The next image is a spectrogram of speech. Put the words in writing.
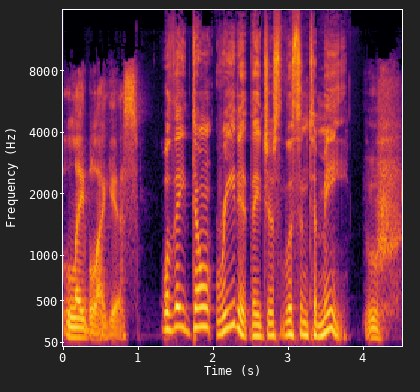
label, I guess. Well, they don't read it, they just listen to me. Oof.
